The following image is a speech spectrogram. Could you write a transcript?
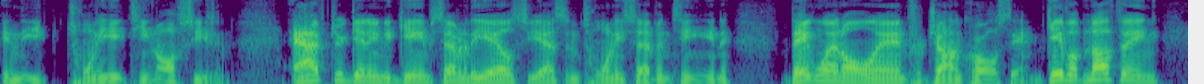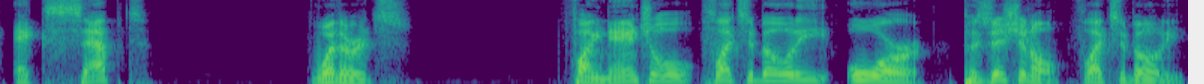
in the 2018 offseason. After getting to game seven of the ALCS in 2017, they went all in for Giancarlo Stanton. Gave up nothing except whether it's financial flexibility or positional flexibility.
